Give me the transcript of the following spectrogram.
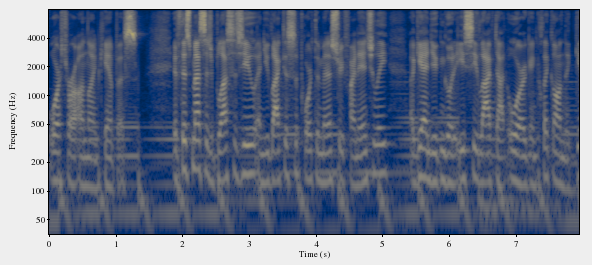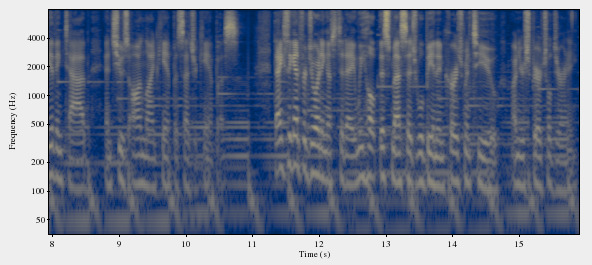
or through our online campus. If this message blesses you and you'd like to support the ministry financially, again, you can go to eclive.org and click on the Giving tab and choose Online Campus as your campus. Thanks again for joining us today, and we hope this message will be an encouragement to you on your spiritual journey.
